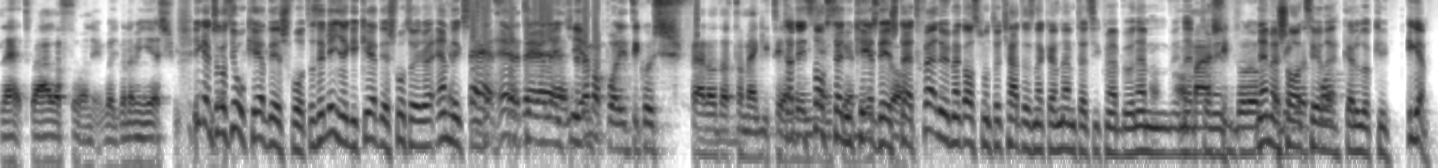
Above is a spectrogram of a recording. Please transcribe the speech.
lehet válaszolni, vagy valami ilyesmi. Igen, csak az jó kérdés volt. Az egy lényegi kérdés volt, hogy emlékszem, Persze, hogy de, egy ilyen... nem a politikus feladata megítélni. Tehát egy szakszerű kérdés tett fel, ő meg azt mondta, hogy hát ez nekem nem tetszik, mert ebből nem, a, a nem másik dolog nemes arcéle mond... kerülök ki. Igen.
